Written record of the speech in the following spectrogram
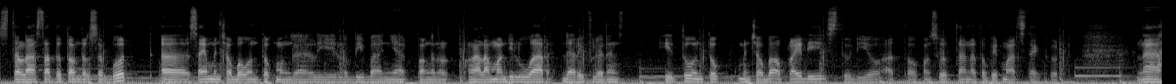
setelah satu tahun tersebut, uh, saya mencoba untuk menggali lebih banyak pengalaman di luar dari freelance itu untuk mencoba apply di studio atau konsultan atau firma arsitektur. Nah,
